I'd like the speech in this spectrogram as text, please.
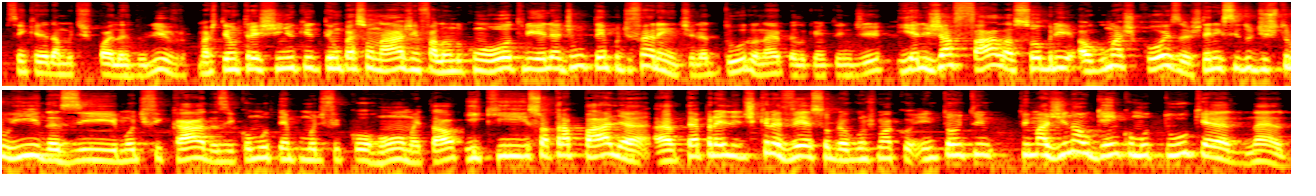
sem querer dar muito spoiler do livro, mas tem um trechinho que tem um personagem falando com outro e ele é de um tempo diferente. Ele é duro, né, pelo que eu entendi. E ele já fala sobre algumas coisas terem sido destruídas e modificadas e como o tempo modificou Roma e tal, e que isso atrapalha até para ele descrever sobre coisas. Então tu, tu imagina alguém como tu que é, né,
